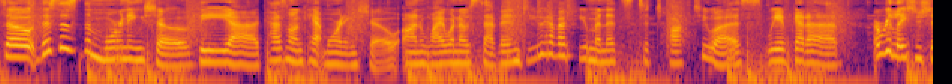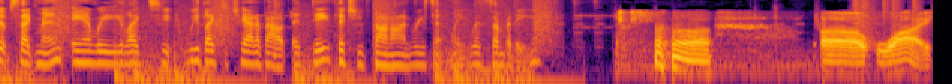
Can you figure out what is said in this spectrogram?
So this is the morning show, the uh, Cosmo and Cat morning show on Y107. Do you have a few minutes to talk to us? We've got a a relationship segment, and we like to we'd like to chat about a date that you've gone on recently with somebody. uh, why?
